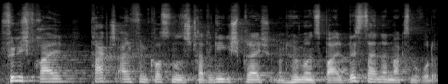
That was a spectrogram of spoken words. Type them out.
fühl dich frei, trag dich ein für ein kostenloses Strategiegespräch und dann hören wir uns bald. Bis dahin, dein Maxim Rode.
